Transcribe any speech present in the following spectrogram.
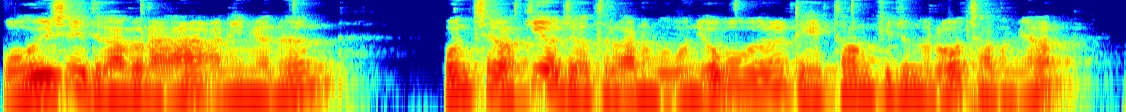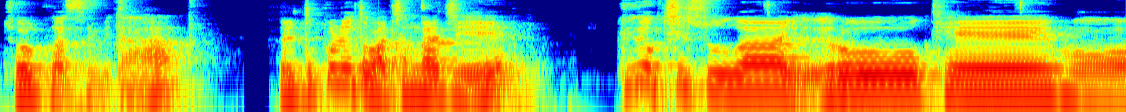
오일실이 들어가거나 아니면은 본체가 끼어져 들어가는 부분 이 부분을 데이텀 기준으로 잡으면 좋을 것 같습니다. 벨트 분리도 마찬가지 규격 치수가 이렇게 뭐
